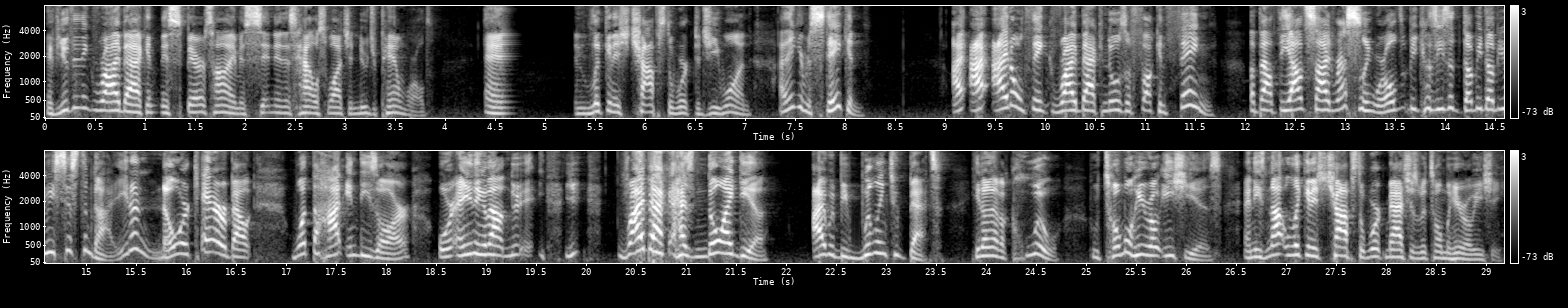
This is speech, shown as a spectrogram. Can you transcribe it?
If you think Ryback in his spare time is sitting in his house watching New Japan World and, and licking his chops to work to G1, I think you're mistaken. I, I, I don't think Ryback knows a fucking thing about the outside wrestling world because he's a WWE system guy. He doesn't know or care about what the hot indies are or anything about new. You, Ryback has no idea. I would be willing to bet he doesn't have a clue who Tomohiro Ishii is, and he's not licking his chops to work matches with Tomohiro Ishii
